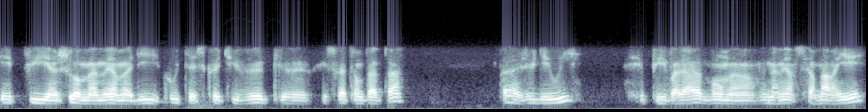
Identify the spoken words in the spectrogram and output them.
Et puis un jour, ma mère m'a dit, écoute, est-ce que tu veux que qu'il soit ton papa? Ben, Je lui dis oui. Et puis voilà, bon, ma, ma mère s'est mariée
